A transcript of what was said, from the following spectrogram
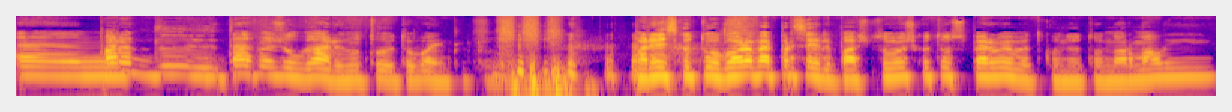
Ahm, Para de. Estás-me a julgar, eu não estou, eu estou bem. Tipo, parece que eu estou agora, vai parecer para as pessoas que eu estou super bêbado quando eu estou normal e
